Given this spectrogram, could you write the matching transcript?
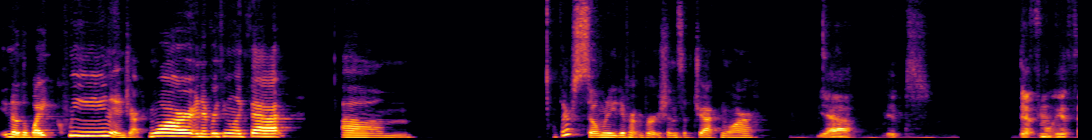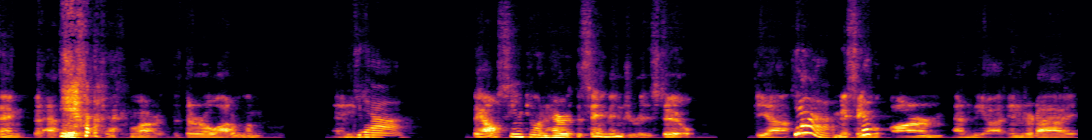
you know the white queen and jack noir and everything like that. Um there's so many different versions of jack noir Yeah, it's definitely a thing that happens Yeah. in Jack Noir. That there are a lot of them, and yeah they all seem to inherit the same injuries too. The uh, Yeah. missing that- arm and the uh, injured eye.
